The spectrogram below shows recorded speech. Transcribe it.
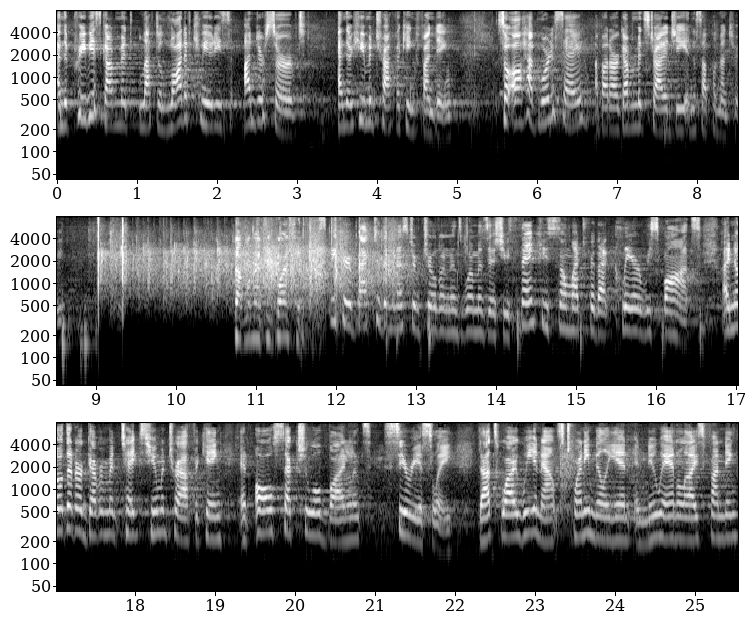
and the previous government left a lot of communities underserved and their human trafficking funding. So I'll have more to say about our government strategy in the supplementary. Supplementary question. Speaker, back to the Minister of Children and Women's Issue. Thank you so much for that clear response. I know that our government takes human trafficking and all sexual violence seriously. That's why we announced 20 million in new analyzed funding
